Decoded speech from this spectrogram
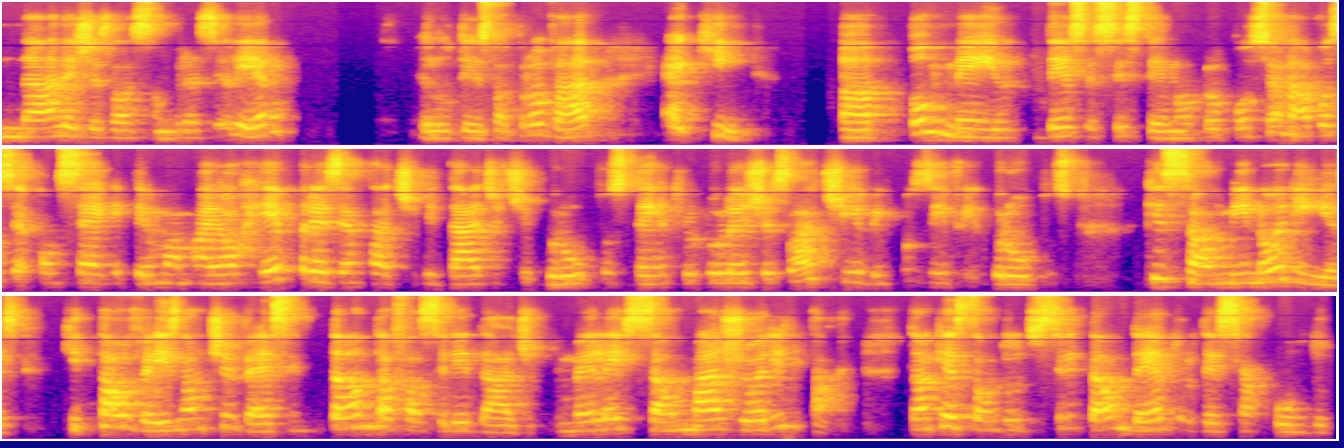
na legislação brasileira, pelo texto aprovado, é que uh, por meio desse sistema proporcional, você consegue ter uma maior representatividade de grupos dentro do legislativo, inclusive grupos que são minorias, que talvez não tivessem tanta facilidade para uma eleição majoritária. Então, a questão do distritão, dentro desse acordo,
